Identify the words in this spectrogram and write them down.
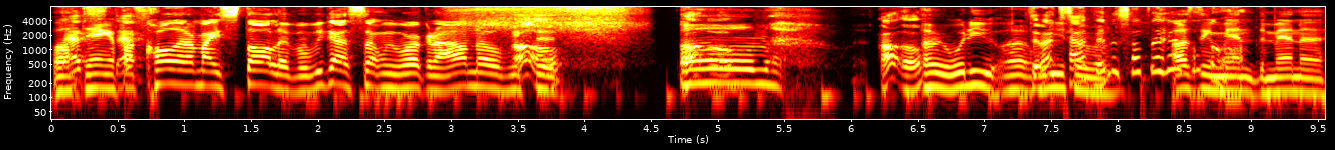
Well, That's- dang, if I call it, I might stall it. But we got something we're working on. I don't know if we Uh-oh. should. Um, Uh I oh. mean, what do you? Uh, Did what I are you tap into about? something? I was thinking, man, the man. Uh,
